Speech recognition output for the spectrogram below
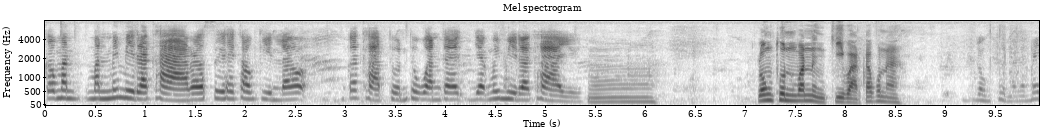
ก็มันมันไม่มีราคาเราซื้อให้เขากินแล้ว ก็ขาดทุนทุกวันก็ยังไม่มีราคาอยู่ อ๋อ ลงทุนวันหนึ่งกี่บาทครับคุณอาลงทุนอะไรไม่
